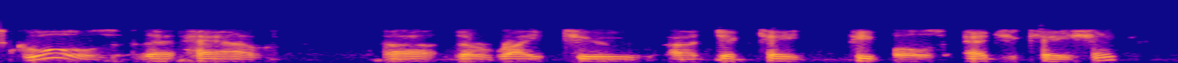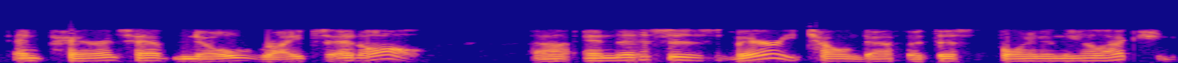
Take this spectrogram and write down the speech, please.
schools that have uh, the right to uh, dictate people's education, and parents have no rights at all. Uh, and this is very tone deaf at this point in the election.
